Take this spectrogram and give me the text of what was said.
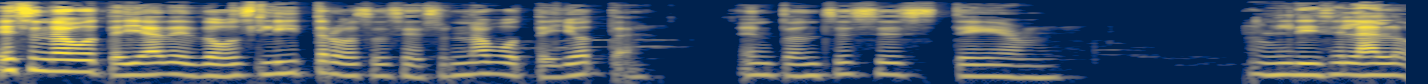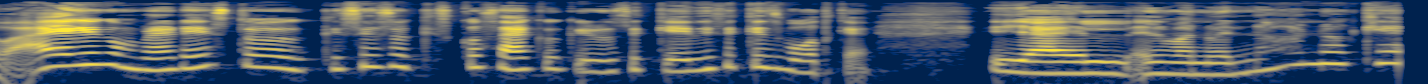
Es una botella de dos litros, o sea, es una botellota. Entonces, este Dice Lalo, ay, hay que comprar esto, ¿qué es eso? ¿Qué es cosaco? Que no sé qué, dice que es vodka. Y ya el, el Manuel, no, no, qué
